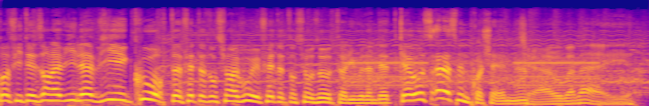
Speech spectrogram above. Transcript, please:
Profitez-en la vie, la vie est courte. Faites attention à vous et faites attention aux autres. Hollywood Undead Chaos, à la semaine prochaine. Ciao, bye bye.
